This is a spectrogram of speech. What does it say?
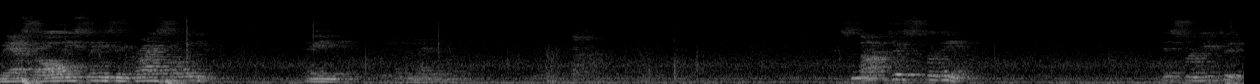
We ask all these things in Christ's holy name. Amen. It's not just for them. It's for you too.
